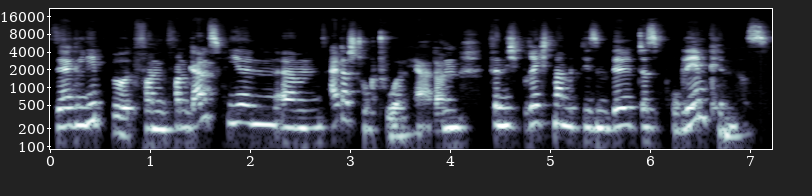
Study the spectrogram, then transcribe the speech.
sehr geliebt wird von, von ganz vielen ähm, Altersstrukturen her, dann finde ich, bricht man mit diesem Bild des Problemkindes.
